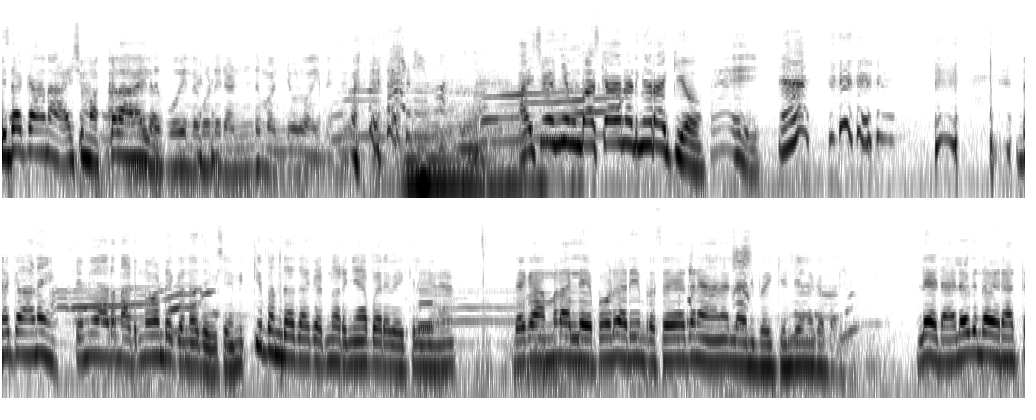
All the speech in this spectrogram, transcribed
ഇതൊക്കെയാണ് ആയിഷു മക്കളാണല്ലോ ഇത്. പോയി എന്നെ കൊണ്ട് രണ്ട് മഞ്ചോൾ വായിപ്പിച്ച് ആയിഷു ഇനി മുമ്പാസ്കാരൻ അടിങ്ങാറാക്കിയോ ഏയ്. ഏ? ഇതൊക്കെയാണ് ഷെമി അവിടെ നടന്നുകൊണ്ടിരിക്കുന്നത്. ഷെമിക്ക് ഇപ്പൊ എന്താ ഇതാ കിടന്നുറങ്ങിയാ പോരെ വെഹിക്കിൽ ഇങ്ങനെ. ഇതൊക്കെ നമ്മളല്ലേ എപ്പോഴും അറിയും പ്രസേദന ആണല്ലോ അനുഭവിക്കേണ്ടി എന്നൊക്കെ പറയും. അല്ലേ ഡയലോഗ് എന്താ വരാത്ത?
